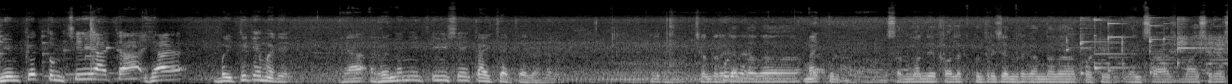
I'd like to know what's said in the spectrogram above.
नेमकं तुमची आता ह्या बैठकीमध्ये ह्या रणनीतीविषयी काय चर्चा झाली? चंद्रकांतदादा सन्मान्य पालकमंत्री चंद्रकांतदादा पाटील यांचा आज माळशिरस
